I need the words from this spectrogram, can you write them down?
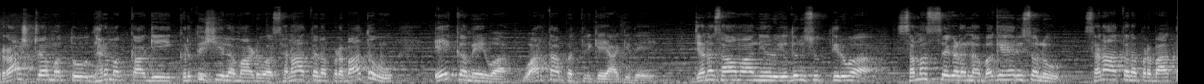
ರಾಷ್ಟ್ರ ಮತ್ತು ಧರ್ಮಕ್ಕಾಗಿ ಕೃತಿಶೀಲ ಮಾಡುವ ಸನಾತನ ಪ್ರಭಾತವು ಏಕಮೇವ ವಾರ್ತಾಪತ್ರಿಕೆಯಾಗಿದೆ. ಜನಸಾಮಾನ್ಯರು ಎದುರಿಸುತ್ತಿರುವ ಸಮಸ್ಯೆಗಳನ್ನು ಬಗೆಹರಿಸಲು ಸನಾತನ ಪ್ರಭಾತ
